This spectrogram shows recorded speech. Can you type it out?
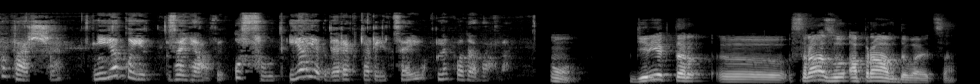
По-перше, ніякої заяви у суд я, як директор ліцею, не подавала. О, директор э, сразу оправдывается.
